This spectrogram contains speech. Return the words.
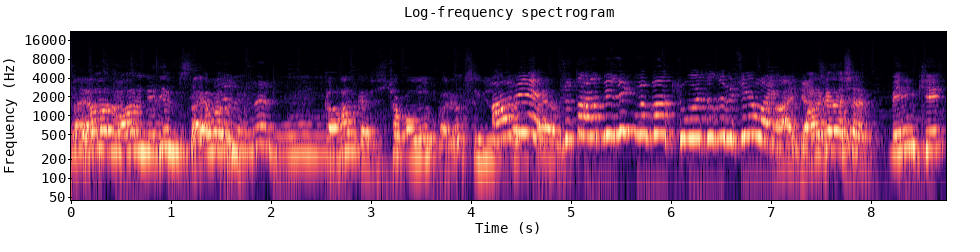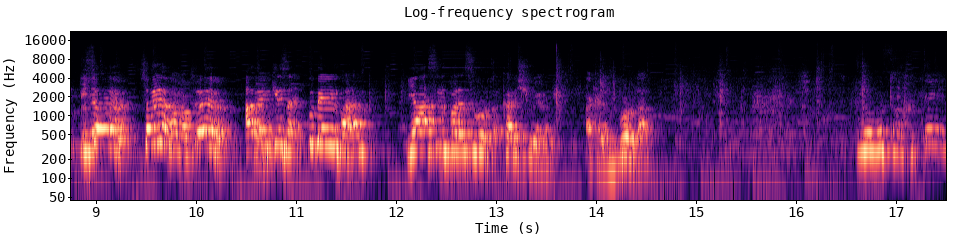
Sayamadım abi ne diyeyim sayamadım. Kafam karıştı. Çok onluk var. Yoksa yüzlük Abi sayarım. şu tatillik mi bak şu ortada bir şey var. Ay, gerçekten. Arkadaşlar benimki... Bir söyleme, söyleme, Tamam. söyleme. Abi benimkini say. Bu benim param. Yasin'in parası burada. Karışmıyorum. Bakın burada. Bu bu tahtil.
